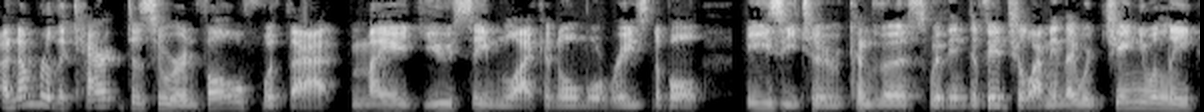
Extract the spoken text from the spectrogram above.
a number of the characters who were involved with that made you seem like a normal, reasonable, easy to converse with individual. I mean, they were genuinely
